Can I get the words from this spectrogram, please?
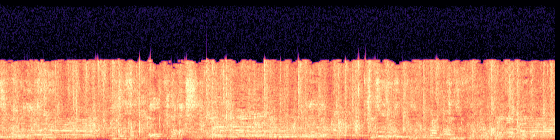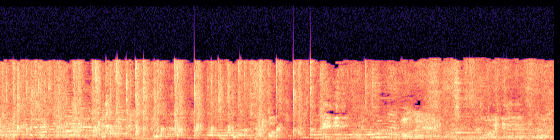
千葉から来てる。みどりさんに大きな拍手気をつけてってください。気をつけて。また。ビリすごいね。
